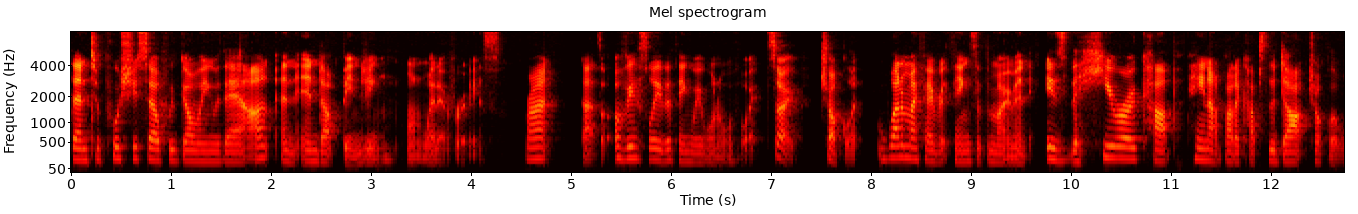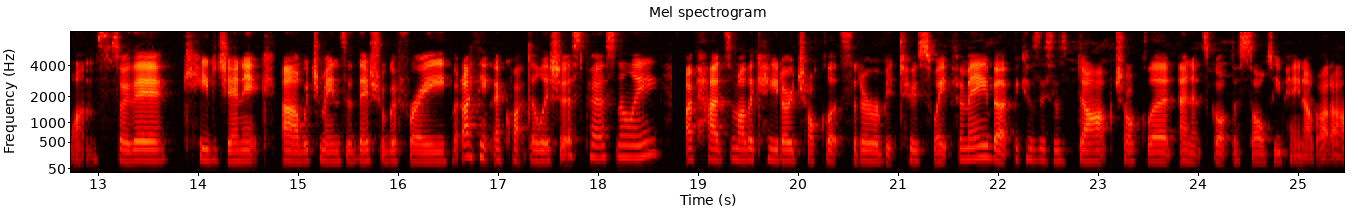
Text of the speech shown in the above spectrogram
than to push yourself with going without and end up binging on whatever it is, right? That's obviously the thing we want to avoid. So, chocolate. One of my favorite things at the moment is the Hero Cup peanut butter cups, the dark chocolate ones. So they're ketogenic, uh, which means that they're sugar free, but I think they're quite delicious personally. I've had some other keto chocolates that are a bit too sweet for me, but because this is dark chocolate and it's got the salty peanut butter,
